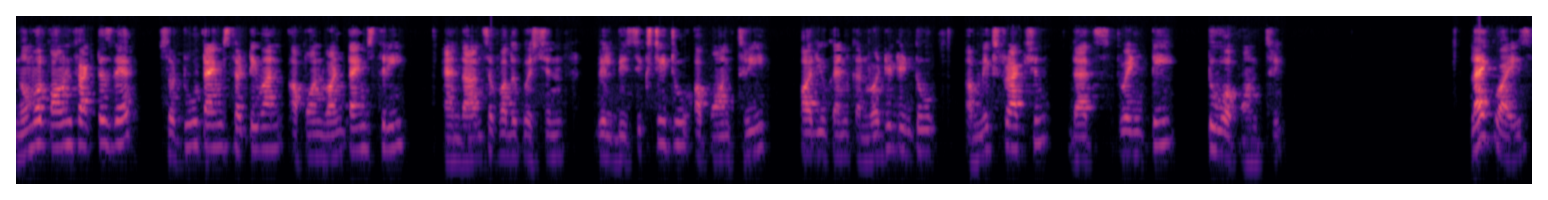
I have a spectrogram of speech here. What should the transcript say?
No more common factors there. So 2 times 31 upon 1 times 3 and the answer for the question will be 62 upon 3 or you can convert it into a mixed fraction that's 22 upon 3. Likewise,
